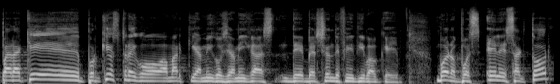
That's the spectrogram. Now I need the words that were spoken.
¿para qué, ¿por qué os traigo a Marky, amigos y amigas, de versión definitiva? Bueno, pues él es actor.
